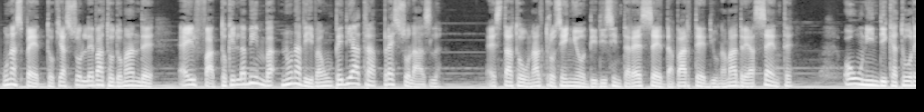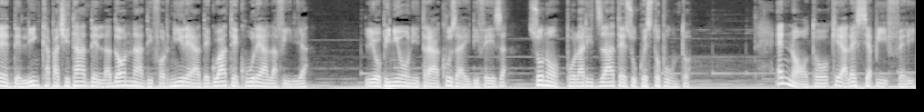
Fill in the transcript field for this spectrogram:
Un aspetto che ha sollevato domande è il fatto che la bimba non aveva un pediatra presso l'ASL. È stato un altro segno di disinteresse da parte di una madre assente? O un indicatore dell'incapacità della donna di fornire adeguate cure alla figlia? Le opinioni tra accusa e difesa sono polarizzate su questo punto. È noto che Alessia Pifferi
